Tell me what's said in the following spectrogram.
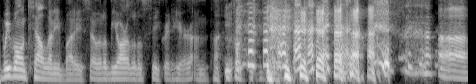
we won't tell anybody, so it'll be our little secret here. On, on uh,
